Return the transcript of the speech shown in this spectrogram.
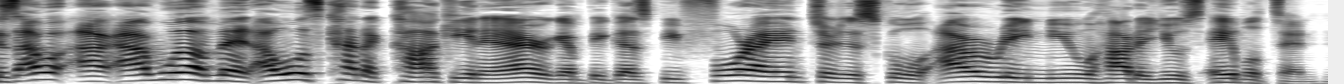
because I, I, I will admit, I was kind of cocky and arrogant because before I entered the school, I already knew how to use Ableton.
